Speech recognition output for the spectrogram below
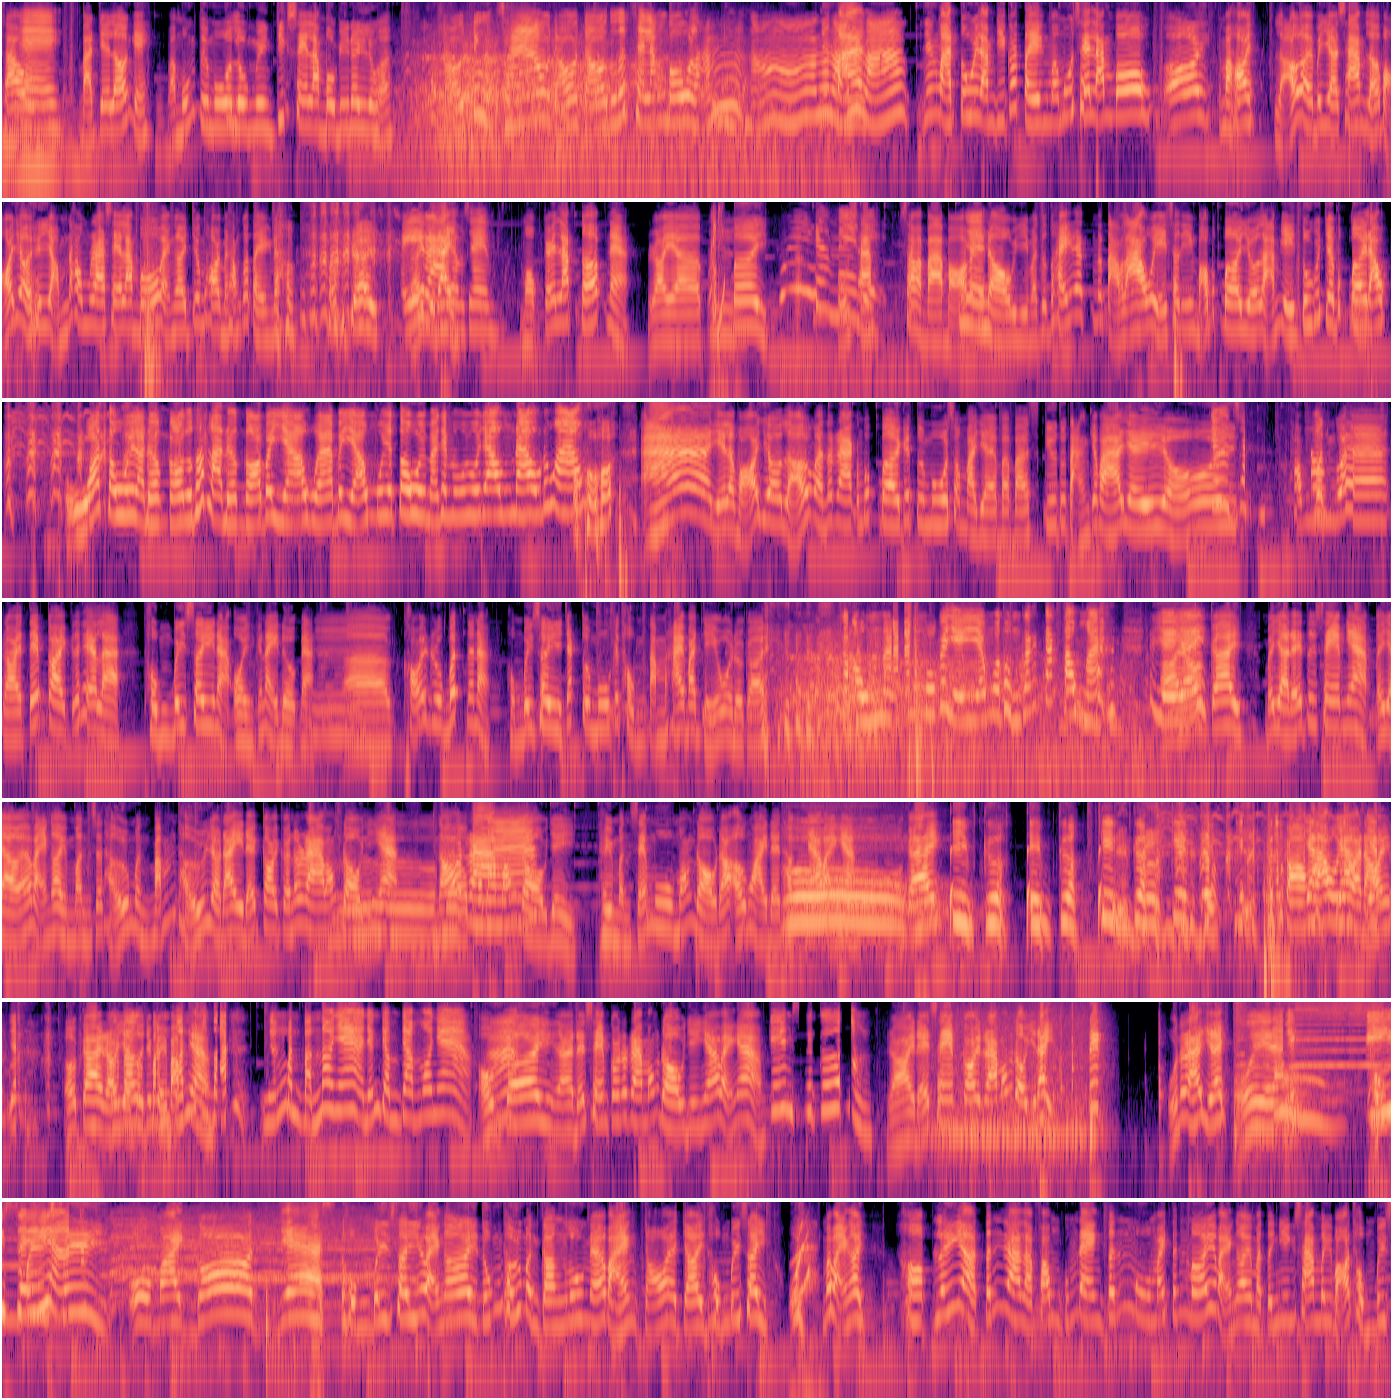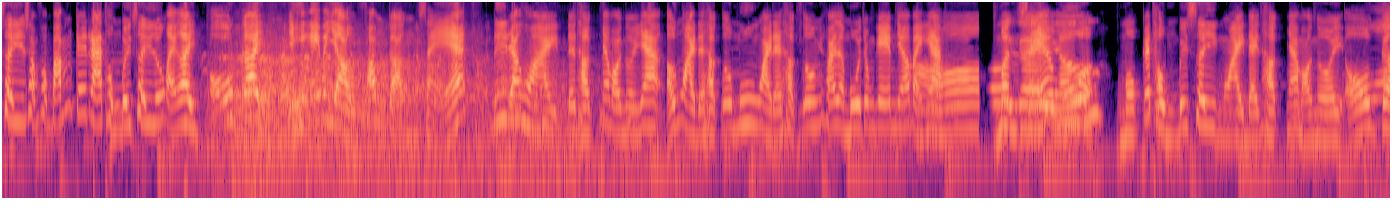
Sao? Nè. Bà chơi lớn vậy? Bà muốn tôi mua luôn nguyên chiếc xe lamborghini luôn hả? Trời chứ sao? Trời trời tôi thích xe Lambo lắm. Đó Nó Nhưng mà- mà nhưng mà tôi làm gì có tiền mà mua xe lambo? Ơi mà thôi lỡ rồi bây giờ sam lỡ bỏ rồi hy vọng nó không ra xe lambo bạn ơi chứ thôi mình không có tiền đâu. Ok. Gì ra đây? xem một cái laptop nè rồi uh, búp bê. Ủa sao? sao mà bà bỏ mấy cái đồ gì mà tôi thấy nó nó tào lao quá vậy? Sao tự nhiên bỏ búp bê vô làm gì? Tôi có chơi búp bê đâu Ủa tôi là được rồi tôi thích là được rồi. Bây giờ ông à, bây giờ ông mua cho tôi mà Chứ mua mua cho ông đâu đúng không? Ủa? À vậy là bỏ vô lỡ mà nó ra con búp bê cái tôi mua xong bà về bà bà kêu tôi tặng cho bà cái gì? Ôi sao- thông minh quá ha. Rồi tiếp coi tiếp theo là thùng pc nè. Ôi cái này được nè. Ừ. à, khói rubik nữa nè. Thùng pc thì chắc tôi mua cái thùng tầm hai ba triệu rồi được rồi. Thùng hả Ông mua cái gì vậy? Ông mua thùng cắt cắt tông hả? Cái gì rồi vậy? ok. Bây giờ để tôi xem nha. Bây giờ các bạn ơi mình sẽ thử mình bấm thử vào đây để coi coi nó ra món đồ gì nha. Ừ, nó được ra món đồ gì thì mình sẽ mua món đồ đó ở ngoài đời thật nha các bạn nha. Ok. Kim cược Kim cược Kim cược Kim cược. Còn Dạ, lâu nha dạ, bà nội? dạ, dạ. ok rồi giờ tôi chuẩn bị bấm nha. Nhấn bình tĩnh thôi nha Nhấn chầm chầm thôi nha. Ok À, à, để xem coi nó ra món đồ gì nha các bạn nha. Kim cương. Rồi để xem coi ra món đồ gì đây ủa nó ra cái gì đây? Ôi đây. Thùng PC hả? Oh my god. Yes Thùng PC các bạn ơi. Đúng thứ mình cần luôn nè các bạn. Trời ơi trời thùng PC Ui mấy bạn ơi Hợp lý nha Tính ra là Phong cũng đang tính mua máy tính mới các bạn ơi Mà tự nhiên Sammy bỏ thùng PC Xong Phong bấm cái ra thùng PC luôn các bạn ơi. Ok Vậy thì ngay bây giờ Phong Cận sẽ đi ra ngoài đời thật nha mọi người nha. Ở ngoài đời thật luôn Mua ngoài đời thật luôn Chứ phải là mua trong game nha các bạn nha. Ôi, mình sẽ mua một cái thùng PC ngoài đời thật nha mọi người. Ok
